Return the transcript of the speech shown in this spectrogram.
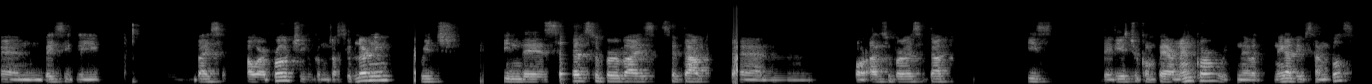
and basically by our approach in contrastive learning, which in the self-supervised setup um, or unsupervised setup is the idea is to compare an anchor with negative samples.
